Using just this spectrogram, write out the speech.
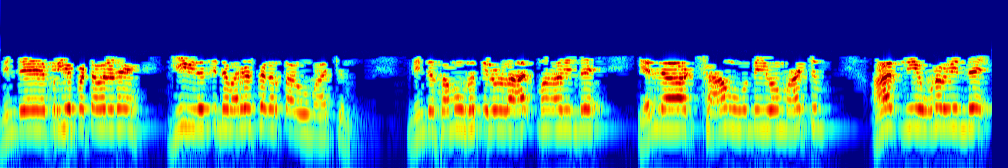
നിന്റെ പ്രിയപ്പെട്ടവരുടെ ജീവിതത്തിന്റെ വരൾച്ച കർത്താവ് മാറ്റും. നിന്റെ സമൂഹത്തിലുള്ള ആത്മാവിന്റെ എല്ലാ ക്ഷാമവും ദൈവം മാറ്റും. ആത്മീയ ഉണർവിന്റെ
